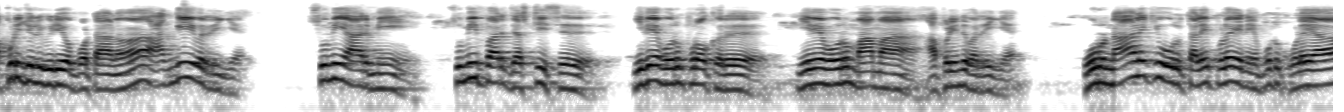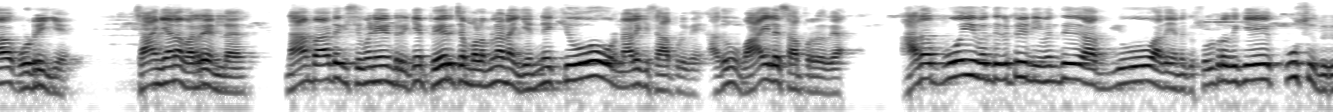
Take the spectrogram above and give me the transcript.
அப்படின்னு சொல்லி வீடியோ போட்டாலும் அங்கேயும் வர்றீங்க. Sumi army Sumi for justice இவன் ஒரு புரோக்கரு இவன் ஒரு மாமா அப்படின்னு வர்றீங்க. ஒரு நாளைக்கு ஒரு தலைப்பில் என்னை போட்டு கொலையாக கொள்றீங்க சாயங்காலம் வர்றேன்ல. நான் பாட்டுக்கு சிவனேன்னு இருக்கேன் பேரிச்சம்பழம்லாம் நான் என்றைக்கோ ஒரு நாளைக்கு சாப்பிடுவேன். அதுவும் வாயில் சாப்பிட்றது தான் அதை போய் வந்துக்கிட்டு நீ வந்து ஐயோ அதை எனக்கு சொல்கிறதுக்கே கூசுது.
